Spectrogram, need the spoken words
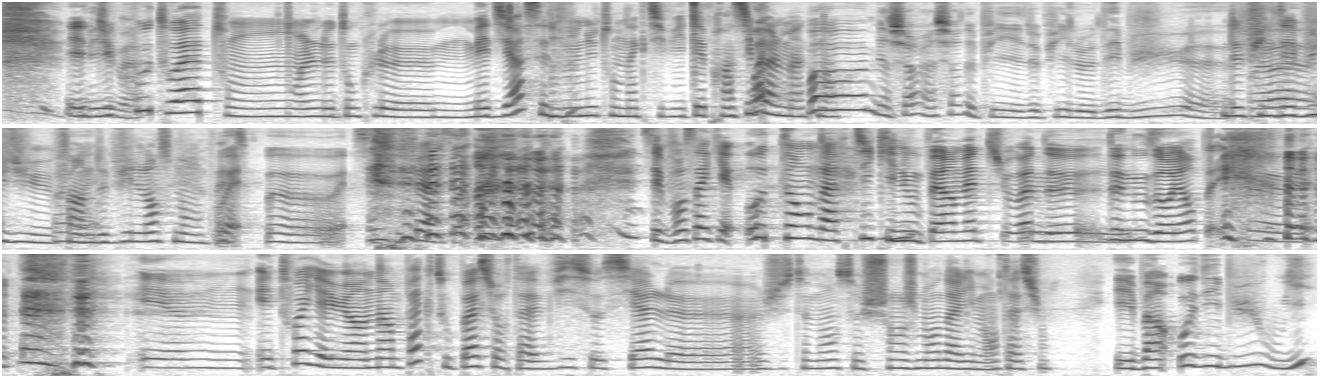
Et du coup, toi, ton, le, donc le média, c'est mhm. devenu ton activité principale maintenant Oui, bien sûr, bien sûr, depuis, depuis le début. Euh, depuis le début du, enfin, depuis le lancement, en fait. Ouais, C'est super, ça. c'est pour ça qu'il y a autant d'articles qui nous permettent, tu vois, de, de nous orienter. et, euh, et, toi, il y a eu un impact ou pas sur ta vie sociale, euh, justement, ce changement d'alimentation? Eh ben, au début, oui.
